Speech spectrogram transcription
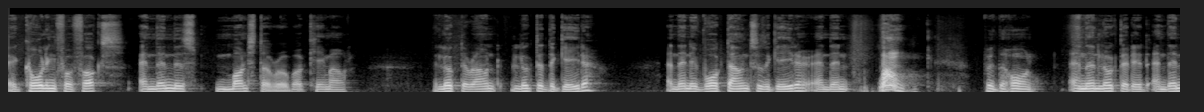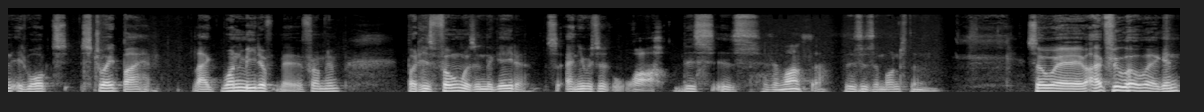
uh, calling for fox. And then this monster roebuck came out, it looked around, looked at the gator, and then it walked down to the gator, and then with the horn, and then looked at it, and then it walked straight by him, like one meter uh, from him. But his phone was in the gator, and he was just, "Wow, this is He's a monster. this is a monster." So uh, I flew over again,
